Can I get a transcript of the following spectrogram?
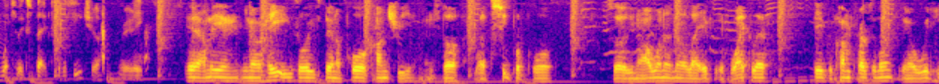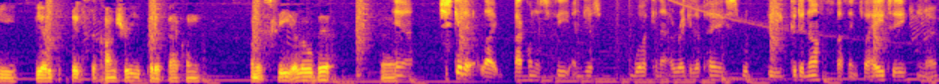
what to expect for the future, really. Yeah. I mean, you know, Haiti's always been a poor country and stuff, like super poor. So you know, I want to know, like, if if Wyclef did become president, you know, would he be able to fix the country, put it back on on its feet a little bit? Yeah. Yeah, just get it like back on its feet and just working at a regular pace would be good enough, I think, for Haiti. You know,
